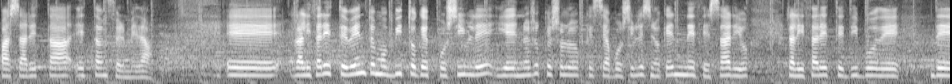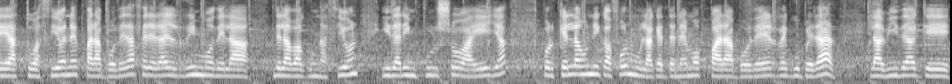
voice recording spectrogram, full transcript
pasar esta, esta enfermedad. Eh, realizar este evento hemos visto que es posible y no es que solo que sea posible, sino que es necesario realizar este tipo de, actuaciones para poder acelerar el ritmo de la, vacunación y dar impulso a ella, porque es la única fórmula que tenemos para poder recuperar la vida que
